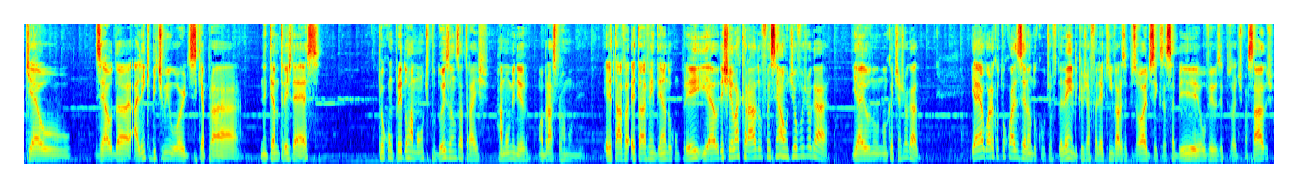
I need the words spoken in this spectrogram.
que é o Zelda A Link Between Worlds, que é pra Nintendo 3DS, que eu comprei do Ramon, tipo, dois anos atrás. Ramon Mineiro. Um abraço pro Ramon Mineiro. Ele tava, ele tava vendendo, eu comprei, e aí eu deixei lacrado, foi assim, ah, um dia eu vou jogar. E aí eu nunca tinha jogado. E aí agora que eu tô quase zerando o Cult of the Lamb, que eu já falei aqui em vários episódios, se você quiser saber, ou ver os episódios passados.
